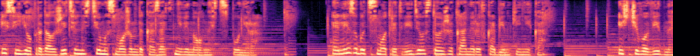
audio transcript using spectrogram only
и с ее продолжительностью мы сможем доказать невиновность Спунера. Элизабет смотрит видео с той же камеры в кабинке Ника. Из чего видно,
